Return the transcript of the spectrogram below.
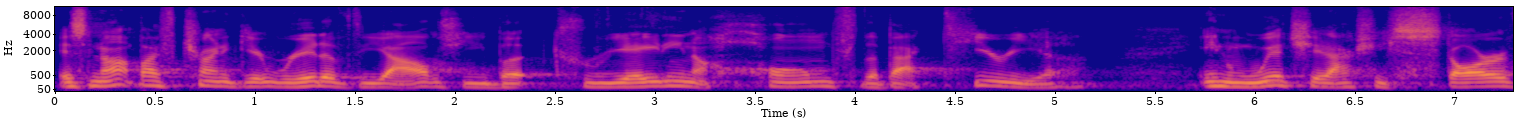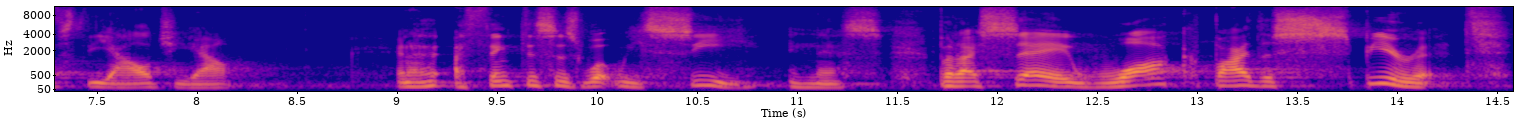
is not by trying to get rid of the algae, but creating a home for the bacteria in which it actually starves the algae out. And I, I, think this is what we see in this. But I say, walk by the Spirit,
